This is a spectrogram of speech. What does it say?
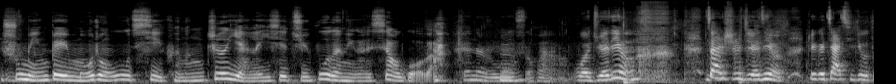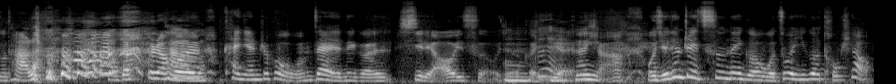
书名被某种雾气可能遮掩了一些局部的那个效果吧。真的如梦似幻啊！我决定，暂时决定这个假期就读它了。好的，然后开年之后我们再那个细。聊一次，我觉得可以约一下啊！我决定这次那个我做一个投票，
